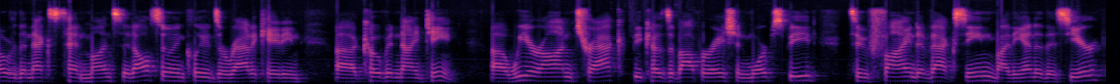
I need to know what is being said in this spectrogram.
over the next 10 months. It also includes eradicating uh, COVID 19. Uh, we are on track because of Operation Warp Speed to find a vaccine by the end of this year.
